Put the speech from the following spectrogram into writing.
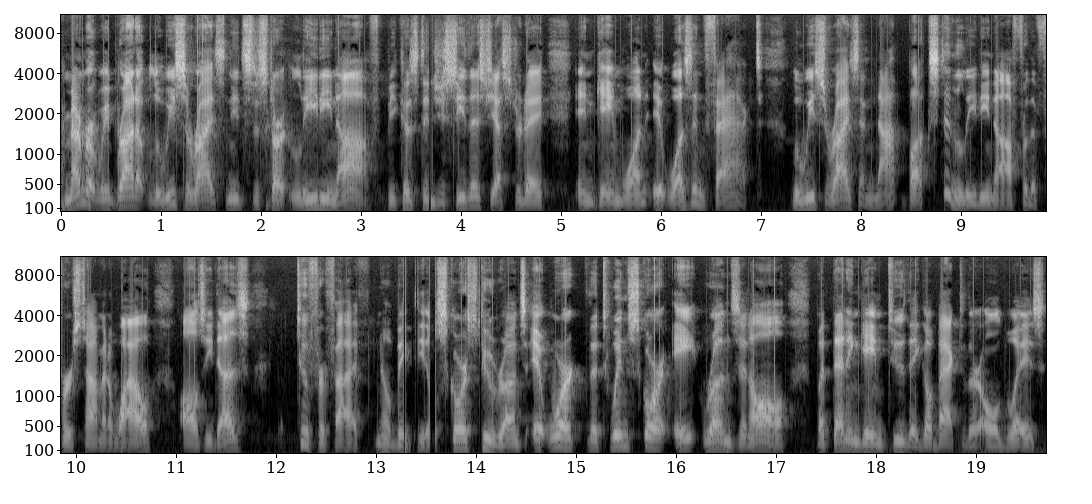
remember we brought up Luis Arraez needs to start leading off. Because did you see this yesterday in Game One? It was in fact Luis Arraez and not Buxton leading off for the first time in a while. All he does two for five, no big deal. Scores two runs. It worked. The Twins score eight runs in all, but then in game two, they go back to their old ways.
